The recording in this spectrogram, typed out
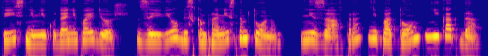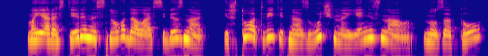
«Ты с ним никуда не пойдешь», – заявил бескомпромиссным тоном. «Ни завтра, ни потом, никогда». Моя растерянность снова дала о себе знать, и что ответить на озвученное я не знала, но зато...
